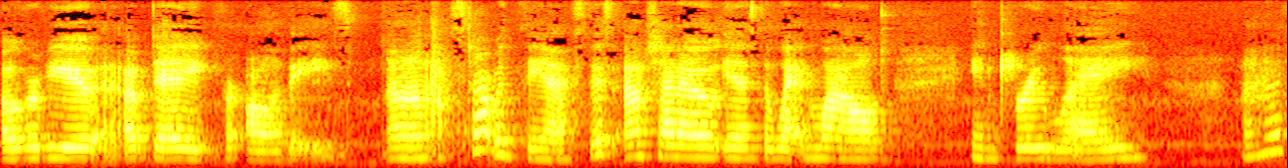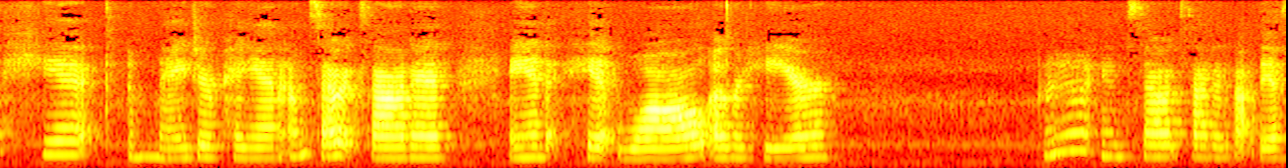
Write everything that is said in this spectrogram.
overview, an update for all of these. Um, I'll start with this. This eyeshadow is the Wet n Wild in Brulee. I have hit a major pan. I'm so excited. And hit wall over here. I am so excited about this.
